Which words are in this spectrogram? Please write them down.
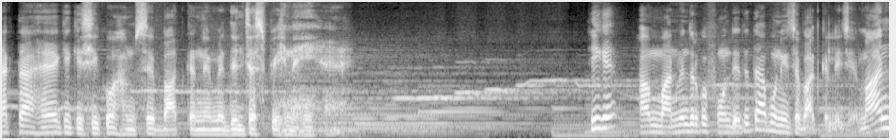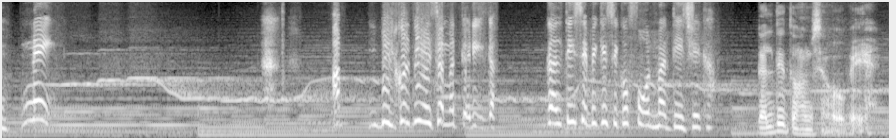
लगता है कि किसी को हमसे बात करने में दिलचस्पी ही नहीं है। ठीक है हम मानविंदर को फ़ोन देते थे आप उन्हीं से बात कर लीजिए। मान? नहीं। आप बिल्कुल भी ऐसा मत करिएगा। गलती से भी किसी को फ़ोन मत दीजिएगा। गलती तो हमसे हो गई है।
